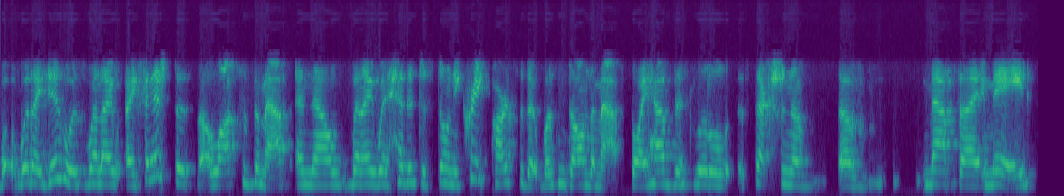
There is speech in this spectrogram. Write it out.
what I did was when I, I finished the, lots of the map, and now when I went headed to Stoney Creek, parts of it wasn't on the map. So I have this little section of, of map that I made,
